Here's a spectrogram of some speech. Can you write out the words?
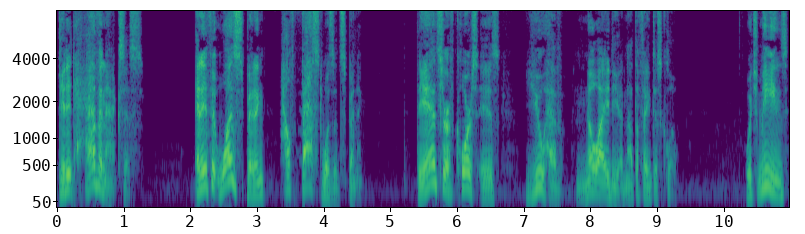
Did it have an axis? And if it was spinning, how fast was it spinning? The answer, of course, is you have no idea, not the faintest clue. Which means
